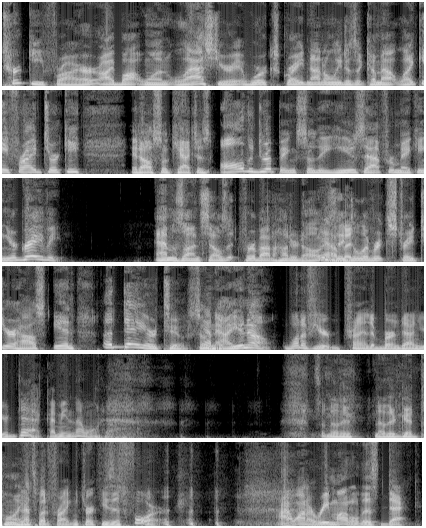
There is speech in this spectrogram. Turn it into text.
turkey fryer. I bought one last year. It works great. Not only does it come out like a fried turkey, it also catches all the drippings, so that you can use that for making your gravy. Amazon sells it for about hundred dollars. Yeah, they deliver it straight to your house in a day or two. So Yeah, now you know. What if you're trying to burn down your deck? I mean, that won't help. It's another another good point. That's what frightened turkeys is for. I want to remodel this deck.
